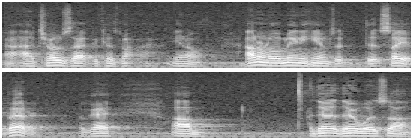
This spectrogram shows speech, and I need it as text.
I chose that because, you know, I don't know many hymns that, that say it better, okay? Um, there, there was a,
